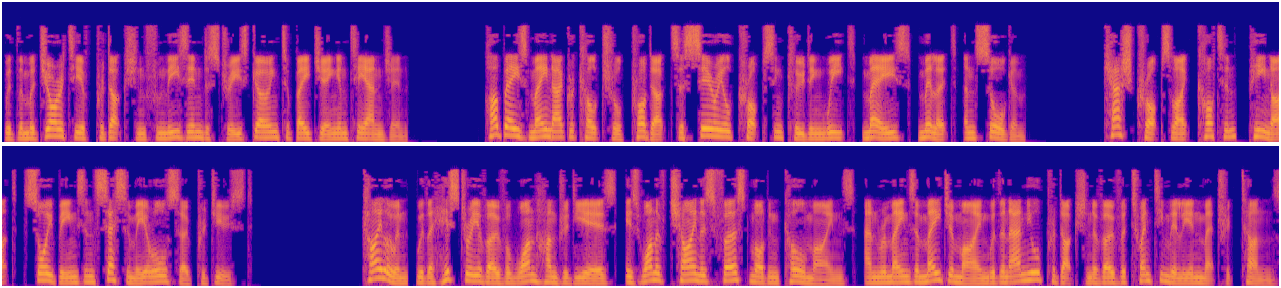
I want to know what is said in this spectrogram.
with the majority of production from these industries going to Beijing and Tianjin. Hebei's main agricultural products are cereal crops including wheat, maize, millet, and sorghum. Cash crops like cotton, peanut, soybeans and sesame are also produced. Kailuan, with a history of over 100 years, is one of China's first modern coal mines, and remains a major mine with an annual production of over 20 million metric tons.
